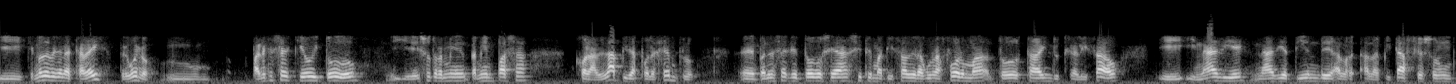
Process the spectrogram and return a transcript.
y que no deberían estar ahí. Pero bueno, mm, parece ser que hoy todo, y eso también, también pasa con las lápidas, por ejemplo. Eh, parece que todo se ha sistematizado de alguna forma, todo está industrializado y, nadie, nadie atiende a, los epitafios, son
